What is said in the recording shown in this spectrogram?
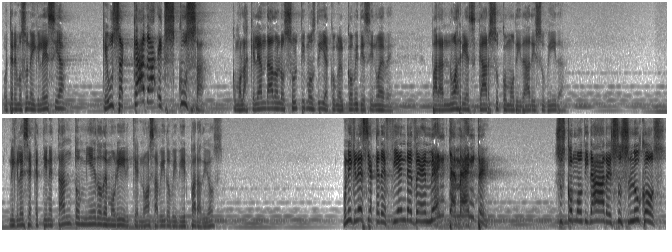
Hoy tenemos una iglesia que usa cada excusa como las que le han dado en los últimos días con el COVID-19 para no arriesgar su comodidad y su vida. Una iglesia que tiene tanto miedo de morir que no ha sabido vivir para Dios. Una iglesia que defiende vehementemente sus comodidades, sus lujos,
